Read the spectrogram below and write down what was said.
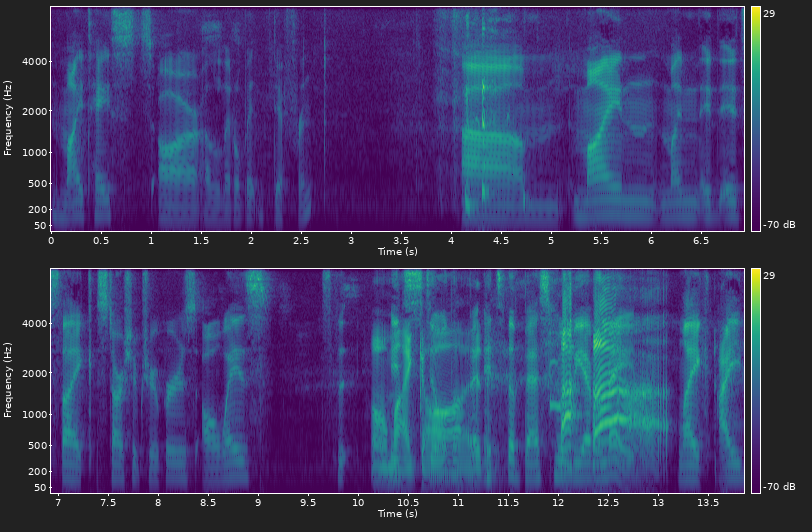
my tastes are a little bit different. Um mine mine it, it's like Starship Troopers always. It's the, Oh my it's still the God. it's the best movie ever made. Like I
